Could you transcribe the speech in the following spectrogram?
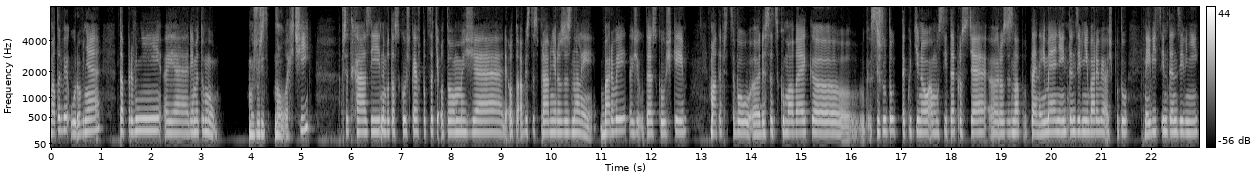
Má to dvě úrovně. Ta první je, dejme tomu, můžu říct, no lehčí, předchází, nebo ta zkouška je v podstatě o tom, že jde o to, abyste správně rozeznali barvy, takže u té zkoušky máte před sebou 10 eh, zkumavek eh, s žlutou tekutinou a musíte prostě eh, rozeznat od té nejméně intenzivní barvy až po tu nejvíc intenzivní.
